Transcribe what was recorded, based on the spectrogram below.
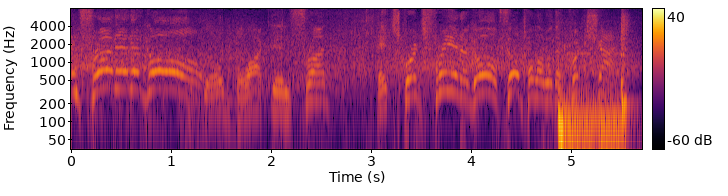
In front and a goal. Goal blocked in front. It squirts free and a goal. Filppula with a quick shot.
